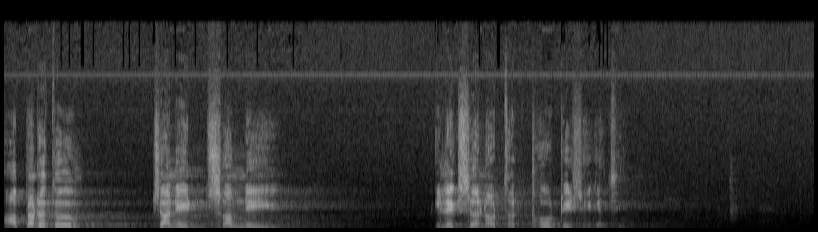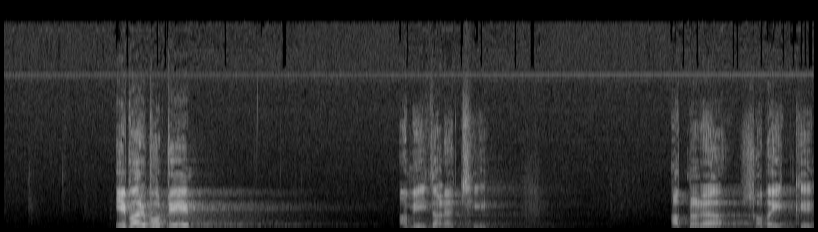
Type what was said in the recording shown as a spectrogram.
আপনারা তো জানেন, সামনেই ইলেকশন অর্থাৎ ভোট এসে গেছে এবার ভোটে আমিই দাঁড়াচ্ছি। আপনারা সবাইকে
